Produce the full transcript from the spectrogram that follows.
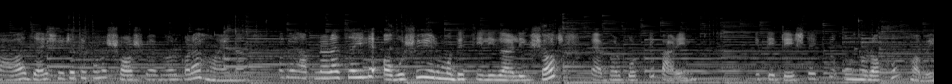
পাওয়া যায়, সেটাতে কোনো সস ব্যবহার করা হয় না। তবে আপনারা চাইলে অবশ্যই এর মধ্যে চিলি গার্লিক সস ব্যবহার করতে পারেন। এতে টেস্টটা একটু অন্যরকম হবে।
